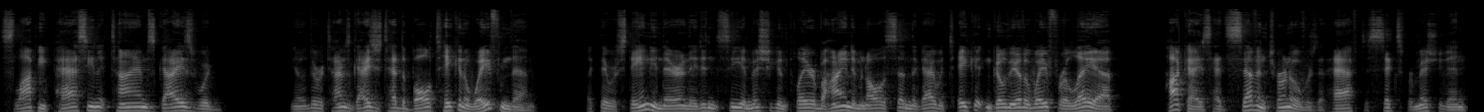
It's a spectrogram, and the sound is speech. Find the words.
sloppy passing at times. Guys would, you know, there were times guys just had the ball taken away from them like they were standing there and they didn't see a Michigan player behind him, and all of a sudden the guy would take it and go the other way for a layup. Hawkeyes had seven turnovers at half to six for Michigan.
